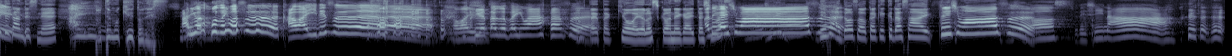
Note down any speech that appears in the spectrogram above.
そてたんですね。はいとてもキュートです。ありがとうございます可愛いです 可愛いですありがとうございます今日はよろししくお願いいたします。お願いしますではどうぞおかけください。失礼しますます嬉しいな。あ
